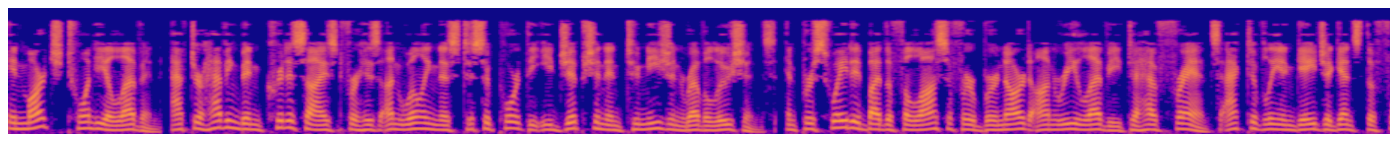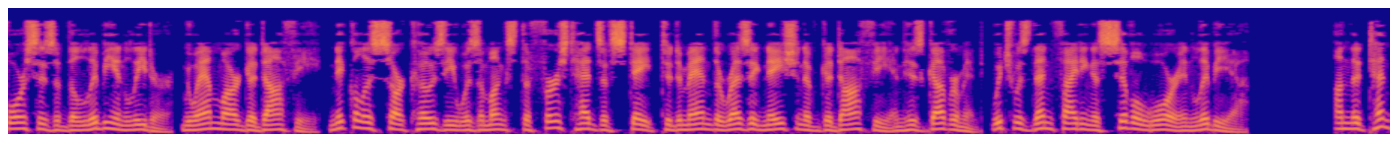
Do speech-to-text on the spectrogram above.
In March 2011, after having been criticized for his unwillingness to support the Egyptian and Tunisian revolutions, and persuaded by the philosopher Bernard-Henri Lévy to have France actively engage against the forces of the Libyan leader, Muammar Gaddafi, Nicolas Sarkozy was amongst the first heads of state to demand the resignation of Gaddafi and his government, which was then fighting a civil war in Libya. On 10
